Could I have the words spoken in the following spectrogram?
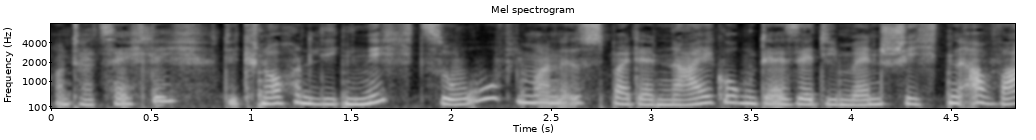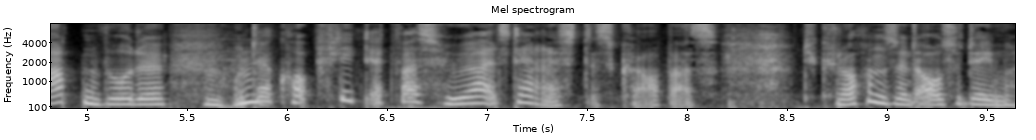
Und tatsächlich, die Knochen liegen nicht so, wie man es bei der Neigung der Sedimentschichten erwarten würde. Mhm. Und der Kopf liegt etwas höher als der Rest des Körpers. Die Knochen sind außerdem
